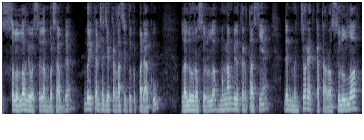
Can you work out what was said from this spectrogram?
Shallallahu Alaihi Wasallam bersabda, "Berikan saja kertas itu kepadaku." Lalu Rasulullah mengambil kertasnya dan mencoret kata Rasulullah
